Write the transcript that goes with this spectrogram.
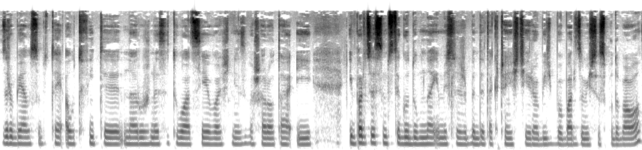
zrobiłam sobie tutaj outfity na różne sytuacje właśnie z waszarota i, i bardzo jestem z tego dumna i myślę, że będę tak częściej robić, bo bardzo mi się to spodobało.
